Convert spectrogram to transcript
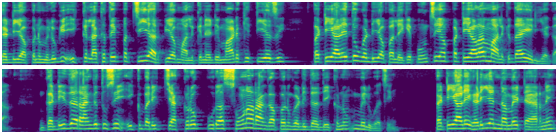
ਗੱਡੀ ਆਪਾਂ ਨੂੰ ਮਿਲੂਗੀ। 1 ਲੱਖ ਤੇ 25000 ਰੁਪਿਆ ਮਾਲਕ ਨੇ ਡਿਮਾਂਡ ਕੀਤੀ ਹੈ ਜੀ। ਪਟਿਆਲੇ ਤੋਂ ਗੱਡੀ ਆਪਾਂ ਲੈ ਕੇ ਪਹੁੰਚੇ ਹਾਂ। ਪਟਿਆਲਾ ਮਾਲਕ ਦਾ ਏਰੀਆ ਗਾ ਗੱਡੀ ਦਾ ਰੰਗ ਤੁਸੀਂ ਇੱਕ ਵਾਰੀ ਚੈੱਕ ਕਰੋ। ਪੂਰਾ ਸੋਹਣਾ ਰੰਗ ਆਪਾਂ ਨੂੰ ਗੱਡੀ ਦਾ ਦੇਖਣ ਨੂੰ ਮਿਲੂਗਾ ਜੀ। ਪਟਿਆਲੇ ਖੜੀ ਹੈ, ਨਵੇਂ ਟਾਇਰ ਨੇ।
